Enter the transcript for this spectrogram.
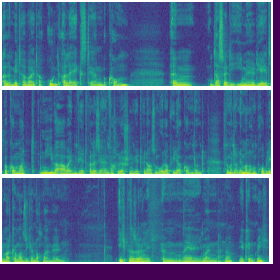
alle Mitarbeiter und alle Externen bekommen, ähm, dass er die E-Mail, die er jetzt bekommen hat, nie bearbeiten wird, weil er sie einfach löschen wird, wenn er aus dem Urlaub wiederkommt. Und wenn man dann immer noch ein Problem hat, kann man sich ja nochmal melden. Ich persönlich, ähm, naja, ich meine, ne, ihr kennt mich,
